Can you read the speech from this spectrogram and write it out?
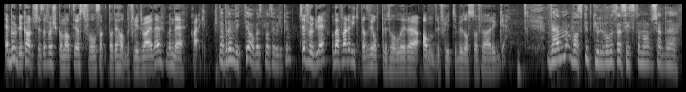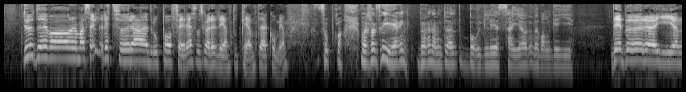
Jeg burde kanskje som førstekandidat i Østfold sagt at jeg hadde flydd Ryanair, men det har jeg ikke gjort. Det er for en viktig arbeidsplass i fylket? Selvfølgelig. Og derfor er det viktig at vi opprettholder eh, andre flytilbud også fra Rygge. Hvem vasket gulvet hos deg sist, og når skjedde det? Du, det var meg selv. Rett før jeg dro på ferie, så det skal være rent og pent til jeg kommer hjem. Så bra. Hva slags regjering bør en eventuelt borgerlig seier ved valget gi? Det bør eh, gi en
